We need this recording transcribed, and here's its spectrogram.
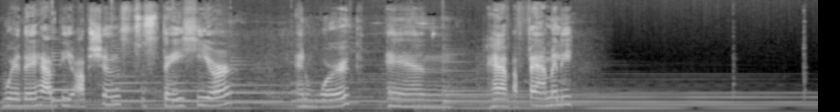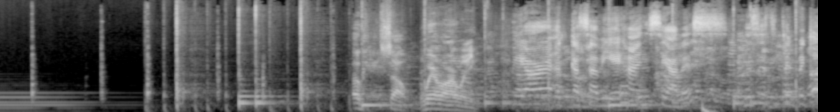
where they have the options to stay here and work and have a family. Okay, so where are we? We are at Casa Vieja in Ciales. This is typical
